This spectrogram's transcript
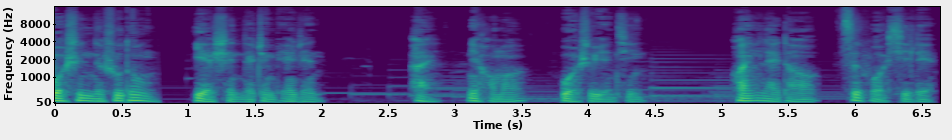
我是你的树洞，也是你的枕边人。嗨，你好吗？我是远近，欢迎来到自我系列。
